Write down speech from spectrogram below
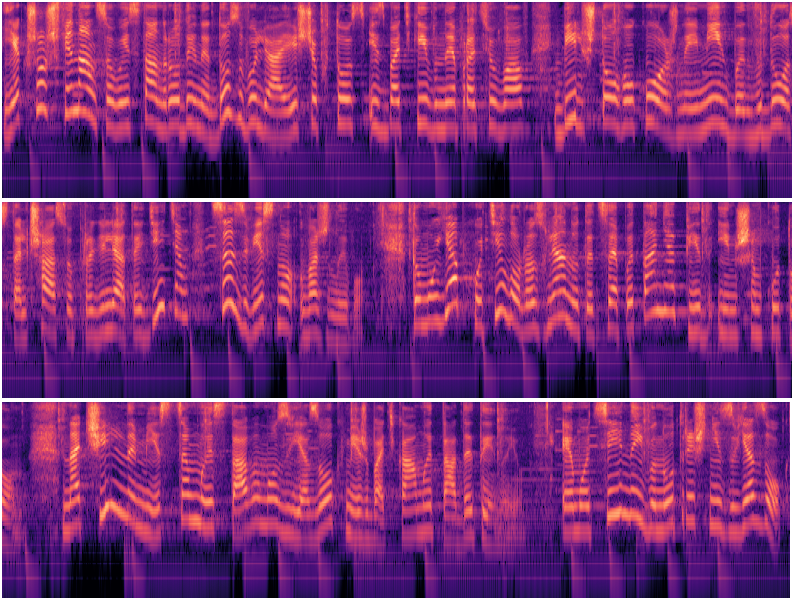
Якщо ж фінансовий стан родини дозволяє, щоб хтось із батьків не працював, більш того, кожний міг би вдосталь часу приділяти дітям, це звісно важливо. Тому я б хотіла розглянути це питання під іншим кутом. На чільне місце ми ставимо зв'язок між батьками та дитиною. Емоційний внутрішній зв'язок,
